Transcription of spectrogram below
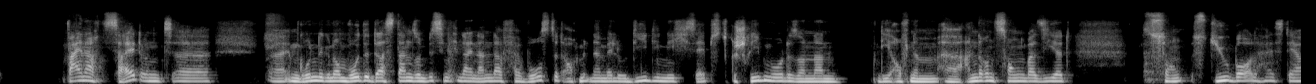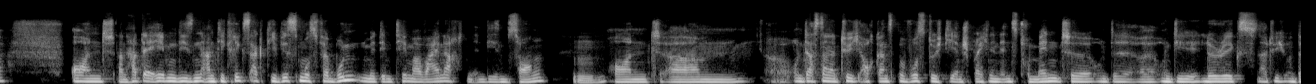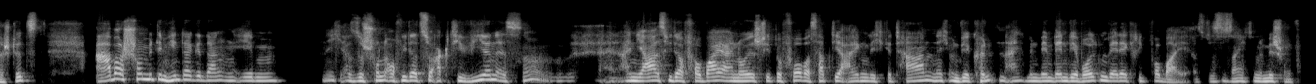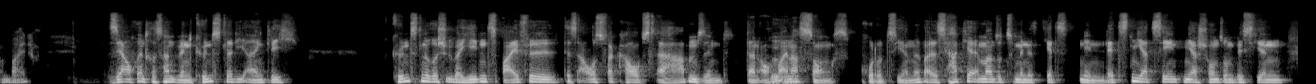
Weihnachtszeit und äh, äh, im Grunde genommen wurde das dann so ein bisschen ineinander verwurstet, auch mit einer Melodie, die nicht selbst geschrieben wurde, sondern die auf einem äh, anderen Song basiert. Song Stewball heißt der. Und dann hat er eben diesen Antikriegsaktivismus verbunden mit dem Thema Weihnachten in diesem Song. Mhm. Und, ähm, und das dann natürlich auch ganz bewusst durch die entsprechenden Instrumente und, äh, und die Lyrics natürlich unterstützt. Aber schon mit dem Hintergedanken eben, nicht? Also schon auch wieder zu aktivieren ist, ne? ein Jahr ist wieder vorbei, ein neues steht bevor, was habt ihr eigentlich getan? Nicht? Und wir könnten, wenn, wenn wir wollten, wäre der Krieg vorbei. Also das ist eigentlich so eine Mischung von beidem. Das ist ja auch interessant, wenn Künstler, die eigentlich künstlerisch über jeden Zweifel des Ausverkaufs erhaben sind, dann auch mhm. Weihnachtssongs produzieren. Ne? Weil es hat ja immer so zumindest jetzt in den letzten Jahrzehnten ja schon so ein bisschen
